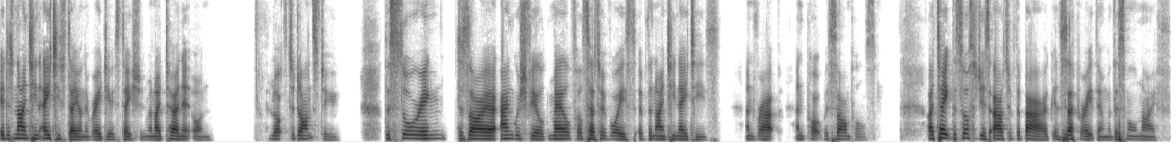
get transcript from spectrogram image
It is 1980s day on the radio station when I turn it on. Lots to dance to. The soaring, desire, anguish filled male falsetto voice of the 1980s, and rap and pop with samples. I take the sausages out of the bag and separate them with a small knife.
